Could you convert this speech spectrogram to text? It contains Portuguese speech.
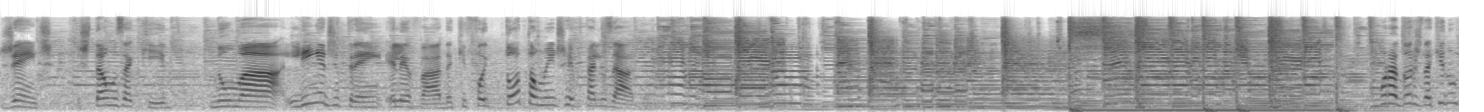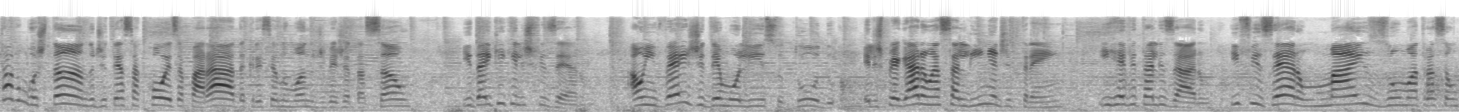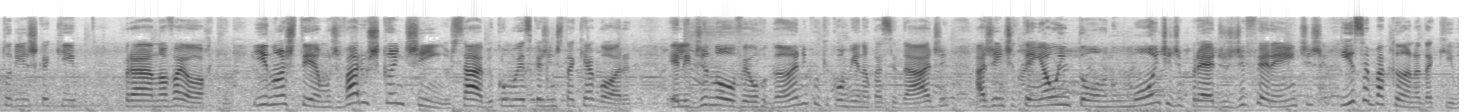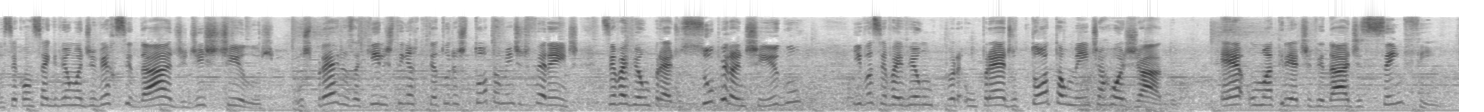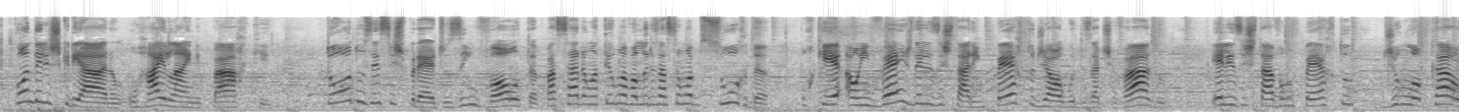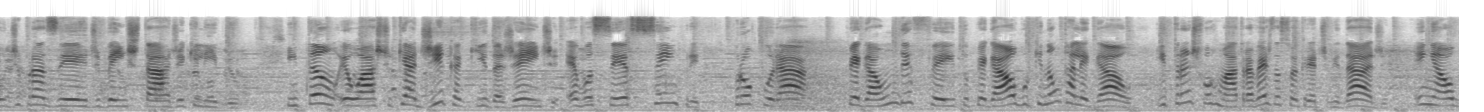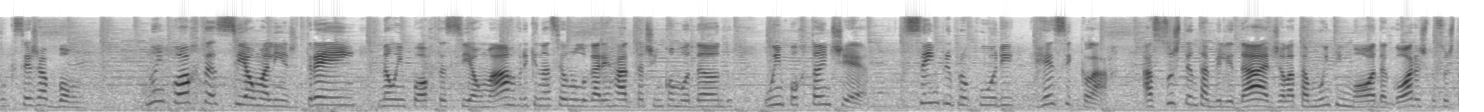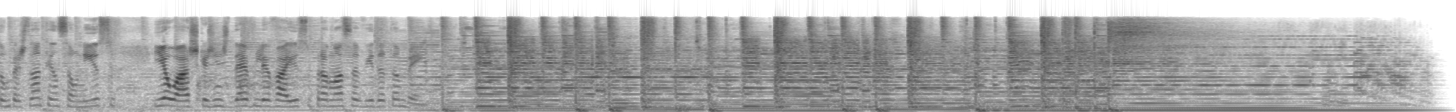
Gente, estamos aqui numa linha de trem elevada que foi totalmente revitalizada. Moradores daqui não estavam gostando de ter essa coisa parada, crescendo um mando de vegetação. E daí o que, que eles fizeram? Ao invés de demolir isso tudo, eles pegaram essa linha de trem e revitalizaram e fizeram mais uma atração turística aqui para Nova York. E nós temos vários cantinhos, sabe? Como esse que a gente está aqui agora. Ele, de novo, é orgânico, que combina com a cidade. A gente tem ao entorno um monte de prédios diferentes. Isso é bacana daqui, você consegue ver uma diversidade de estilos. Os prédios aqui, eles têm arquiteturas totalmente diferentes. Você vai ver um prédio super antigo e você vai ver um, um prédio totalmente arrojado. É uma criatividade sem fim. Quando eles criaram o Highline Park, todos esses prédios em volta passaram a ter uma valorização absurda, porque ao invés deles estarem perto de algo desativado, eles estavam perto de um local de prazer, de bem-estar, de equilíbrio. Então, eu acho que a dica aqui da gente é você sempre procurar pegar um defeito, pegar algo que não está legal e transformar através da sua criatividade em algo que seja bom. Não importa se é uma linha de trem, não importa se é uma árvore que nasceu no lugar errado e está te incomodando. O importante é sempre procure reciclar. A sustentabilidade ela está muito em moda agora, as pessoas estão prestando atenção nisso e eu acho que a gente deve levar isso para a nossa vida também.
